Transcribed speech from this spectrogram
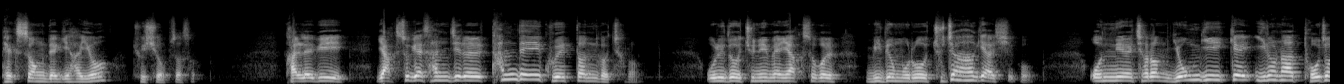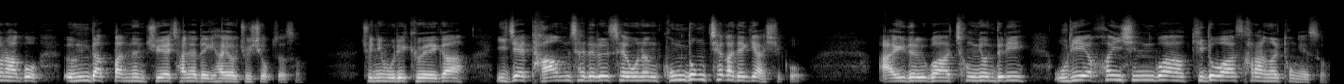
백성되게 하여 주시옵소서. 갈렙이 약속의 산지를 담대히 구했던 것처럼 우리도 주님의 약속을 믿음으로 주장하게 하시고 온니엘처럼 용기 있게 일어나 도전하고 응답받는 주의 자녀되게 하여 주시옵소서. 주님 우리 교회가 이제 다음 세대를 세우는 공동체가 되게 하시고 아이들과 청년들이 우리의 헌신과 기도와 사랑을 통해서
